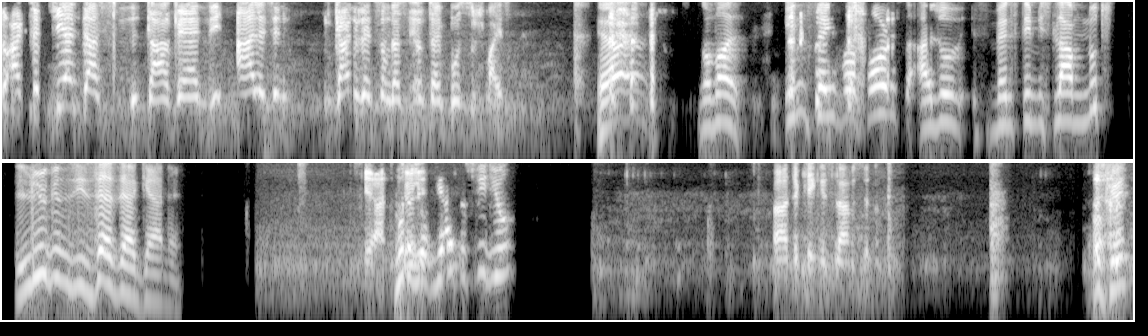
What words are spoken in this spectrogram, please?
zu akzeptieren, dass da werden sie alles in Gang setzen, um das unter den Bus zu schmeißen. Ja, ja, normal. In favor force, also wenn es dem Islam nutzt, lügen sie sehr, sehr gerne. Ja, natürlich. wie wie heißt das Video? Warte, King Islam ist in. Okay.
